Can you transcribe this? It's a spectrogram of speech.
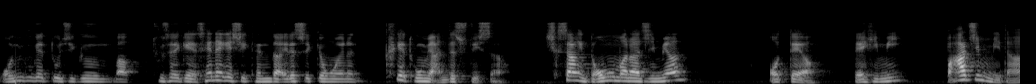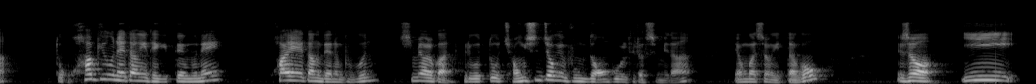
원국에 또 지금 막 두세 개, 세네 개씩 된다 이랬을 경우에는 크게 도움이 안 될 수도 있어요. 식상이 너무 많아지면 어때요? 내 힘이 빠집니다. 또 화균 해당이 되기 때문에 화에 해당되는 부분, 심혈관, 그리고 또 정신적인 부분도 언급을 드렸습니다. 연관성이 있다고. 그래서 이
